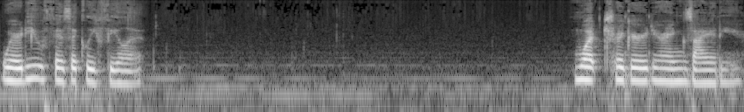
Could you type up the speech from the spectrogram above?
Where do you physically feel it? What triggered your anxiety?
